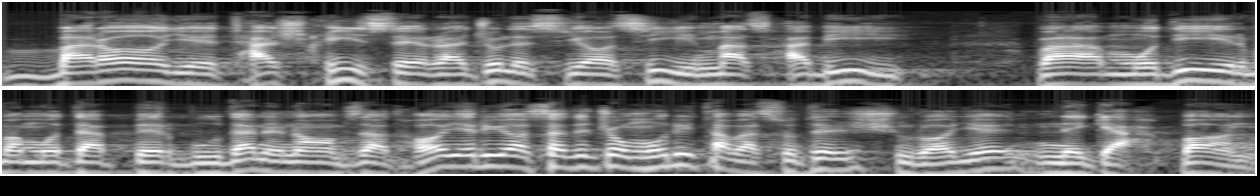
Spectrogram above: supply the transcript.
برای تشخیص رجل سیاسی مذهبی و مدیر و مدبر بودن نامزدهای ریاست جمهوری توسط شورای نگهبان.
